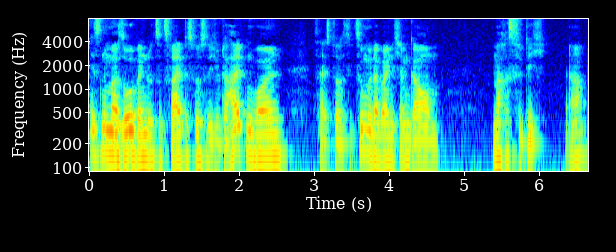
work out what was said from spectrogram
ist nun mal so, wenn du zu zweit bist, wirst du dich unterhalten wollen. Das heißt, du hast die Zunge dabei nicht am Gaumen. Mach es für dich. Ja?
